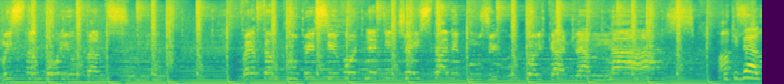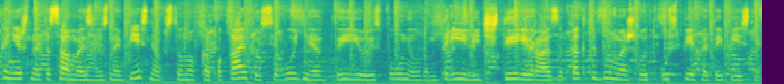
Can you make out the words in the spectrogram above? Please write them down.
Мы с тобою танцуем В этом клубе сегодня диджей ставит музыку только для нас У тебя, конечно, это самая звездная песня, обстановка по кайфу. Сегодня ты ее исполнил там три или четыре раза. Как ты думаешь, вот успех этой песни?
